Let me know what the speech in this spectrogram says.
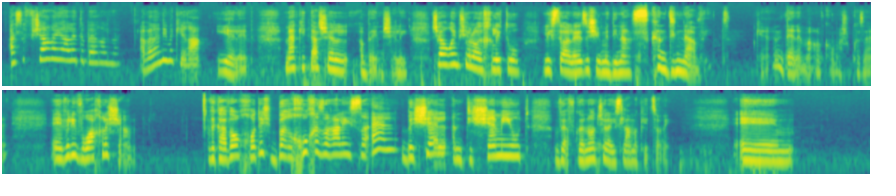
אז אפשר היה לדבר על זה. אבל אני מכירה ילד מהכיתה של הבן שלי, שההורים שלו החליטו לנסוע לאיזושהי מדינה סקנדינבית, כן, דנמרק או משהו כזה, אה, ולברוח לשם. וכעבור חודש ברחו חזרה לישראל בשל אנטישמיות והפגנות של האסלאם הקיצוני.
